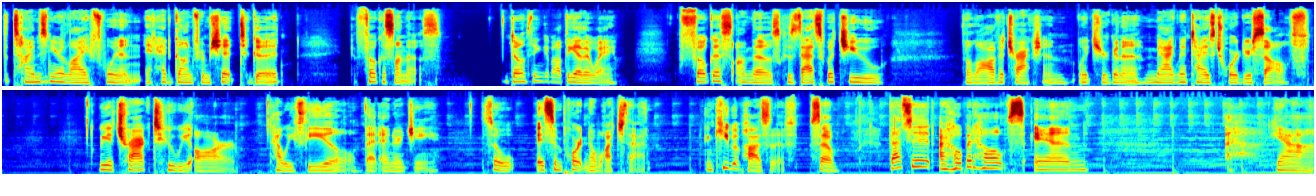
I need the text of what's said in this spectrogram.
the times in your life when it had gone from shit to good. Focus on those. Don't think about the other way. Focus on those because that's what you, the law of attraction, which you're going to magnetize toward yourself. We attract who we are, how we feel, that energy. So it's important to watch that and keep it positive. So that's it. I hope it helps. And uh, yeah,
